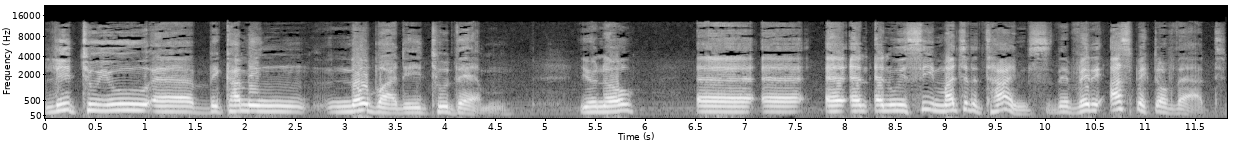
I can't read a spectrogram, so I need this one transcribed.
lead to you uh, becoming nobody to them you know? Uh, uh, and and we see much of the times the very aspect of that.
